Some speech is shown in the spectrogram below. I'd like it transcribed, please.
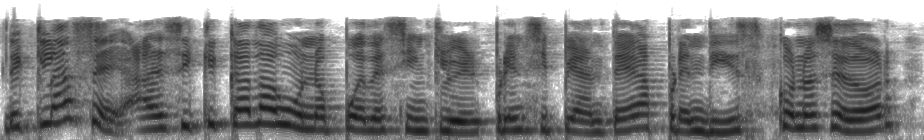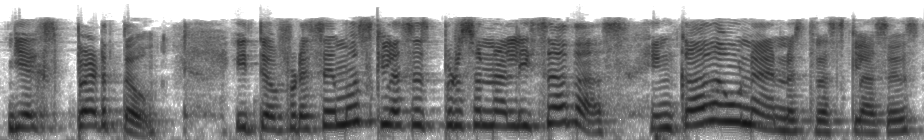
de clase, así que cada uno puedes incluir principiante, aprendiz, conocedor y experto. Y te ofrecemos clases personalizadas. En cada una de nuestras clases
